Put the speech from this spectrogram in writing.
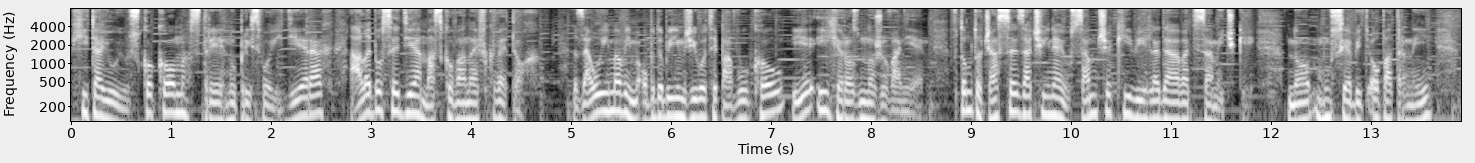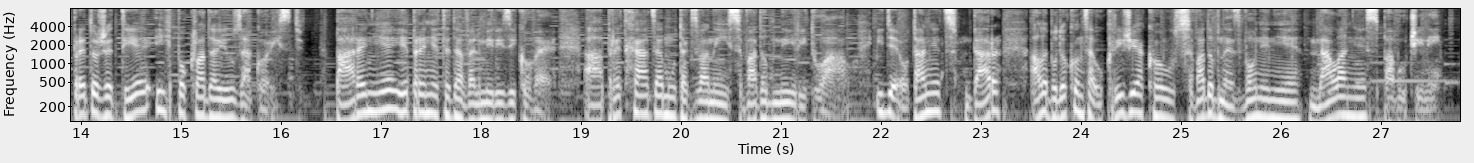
Chytajú ju skokom, striehnú pri svojich dierach alebo sedia maskované v kvetoch. Zaujímavým obdobím v živote pavúkov je ich rozmnožovanie. V tomto čase začínajú samčeky vyhľadávať samičky, no musia byť opatrní, pretože tie ich pokladajú za korisť. Párenie je pre ne teda veľmi rizikové a predchádza mu tzv. svadobný rituál. Ide o tanec, dar alebo dokonca u kryžiakov svadobné zvonenie na lane z pavučiny.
